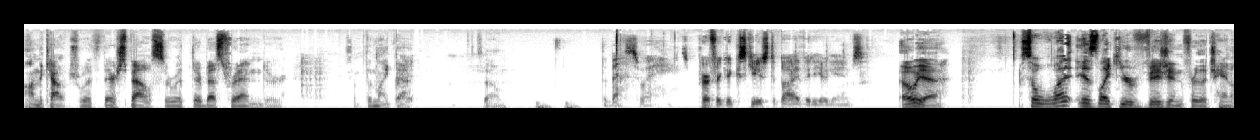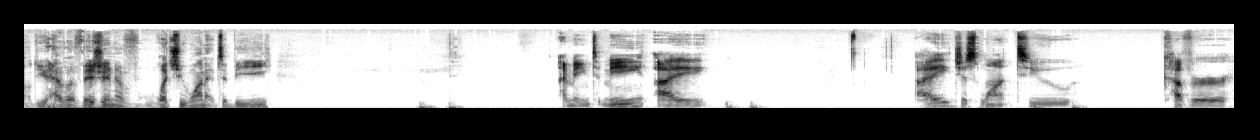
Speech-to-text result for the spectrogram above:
on the couch with their spouse or with their best friend or something like that. So, The best way. It's a perfect excuse to buy video games. oh yeah. So, what is like your vision for the channel? Do you have a vision of what you want it to be? I mean, to me, I I just want to cover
